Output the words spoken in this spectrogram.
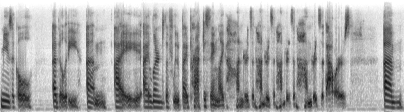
musical ability. Um, I I learned the flute by practicing like hundreds and hundreds and hundreds and hundreds of hours. Um,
